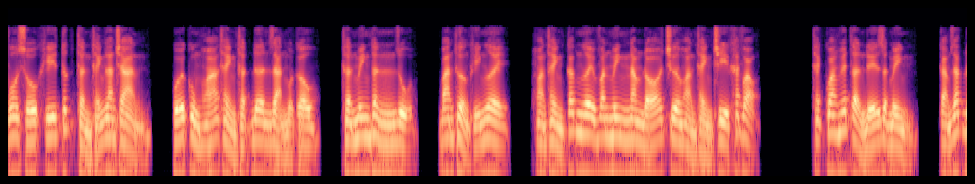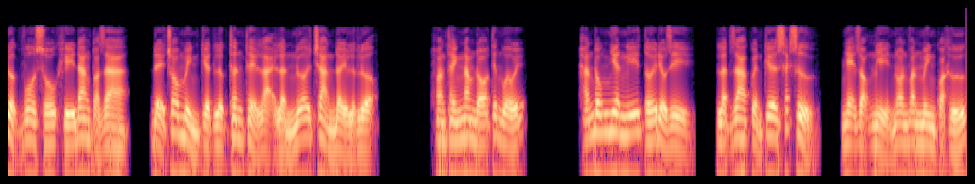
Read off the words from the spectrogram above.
vô số khí tức thần thánh lan tràn, cuối cùng hóa thành thật đơn giản một câu, thần minh thần dụ, ban thưởng khí ngươi, hoàn thành các ngươi văn minh năm đó chưa hoàn thành chi khát vọng. Thạch quang huyết tần đế giật mình, cảm giác được vô số khí đang tỏa ra, để cho mình kiệt lực thân thể lại lần nữa tràn đầy lực lượng. Hoàn thành năm đó tiết mới hắn đông nhiên nghĩ tới điều gì lật ra quyển kia sách sử, nhẹ giọng nhỉ non văn minh quá khứ.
